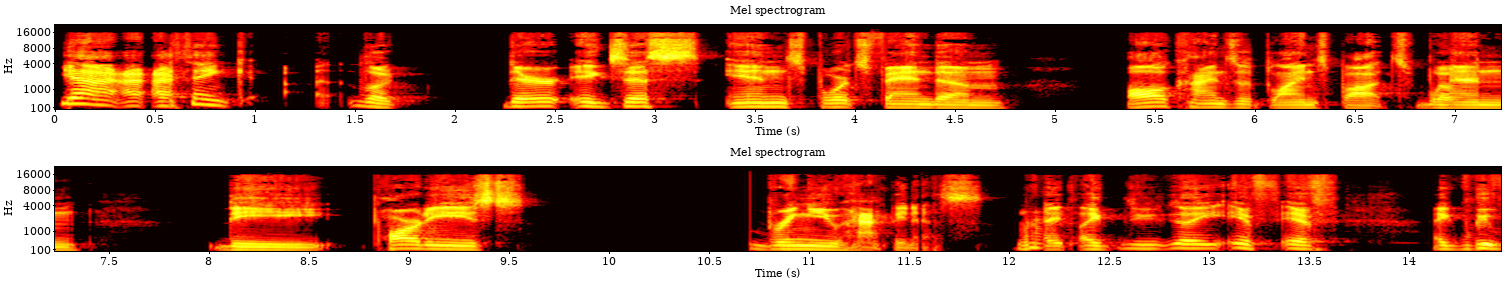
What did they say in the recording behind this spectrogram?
Yeah, I, I think uh, look, there exists in sports fandom all kinds of blind spots when the parties bring you happiness, right? Like if if like we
